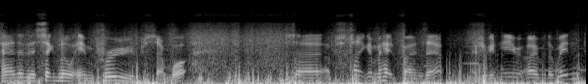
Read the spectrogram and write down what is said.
and then the signal improved somewhat. So I've just taken my headphones out, if you can hear it over the wind.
